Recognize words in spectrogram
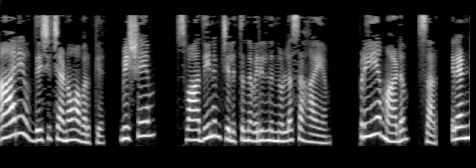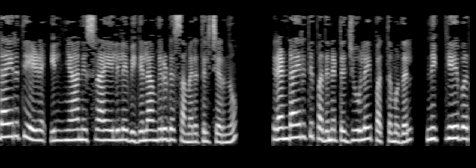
ആരെ ഉദ്ദേശിച്ചാണോ അവർക്ക് വിഷയം സ്വാധീനം ചെലുത്തുന്നവരിൽ നിന്നുള്ള സഹായം? പ്രിയ മാഡം സർ രണ്ടായിരത്തിയേഴ് ഇൽ ഞാൻ ഇസ്രായേലിലെ വികലാംഗരുടെ സമരത്തിൽ ചേർന്നു. രണ്ടായിരത്തി പതിനെട്ട് ജൂലൈ പത്ത് മുതൽ നിക് ഗേബർ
